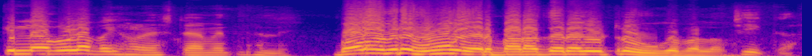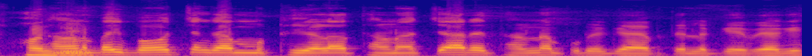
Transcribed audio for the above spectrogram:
ਕਿੰਨਾ ਬੋਲਾ ਬਾਈ ਹੁਣ ਇਸ ਟਾਈਮ ਤੇ ਥੱਲੇ? ਬਾਲਾ ਵੀਰੇ ਹੋਊ ਯਾਰ 12 13 ਲੀਟਰ ਹੋਊਗਾ ਮਤਲਬ ਠੀਕ ਆ। ਹਾਂਜੀ। ਥਣ ਬਾਈ ਬਹੁਤ ਚੰਗਾ ਮੁੱਠੀ ਵਾਲਾ ਥਾਣਾ ਚਾਰੇ ਥਾਣਾ ਪੂਰੇ ਗੈਪ ਤੇ ਲੱਗੇ ਹੋਏ ਹੈਗੇ।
